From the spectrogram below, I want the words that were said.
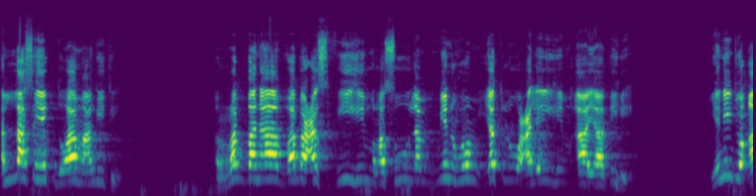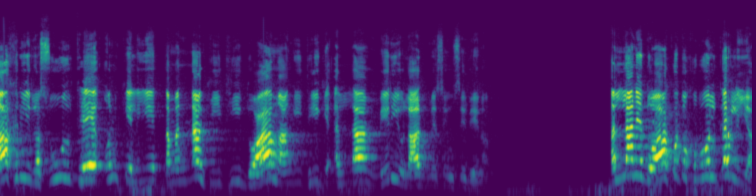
اللہ سے ایک دعا مانگی تھی۔ ربنا وبعث فیہم رسولا منہم یتلو علیہم آیاتی یعنی جو آخری رسول تھے، ان کے لیے تمنا کی تھی، دعا مانگی تھی کہ اللہ میری اولاد میں سے اسے دینا۔ اللہ نے دعا کو تو قبول کر لیا،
